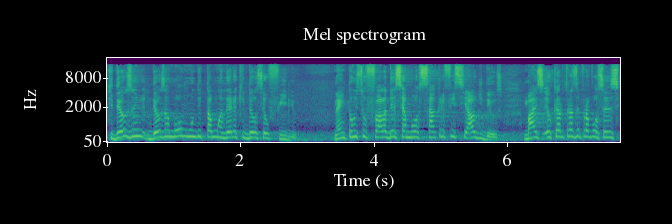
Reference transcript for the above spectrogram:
que Deus, Deus amou o mundo de tal maneira que deu o seu filho. Né? Então isso fala desse amor sacrificial de Deus. Mas eu quero trazer para vocês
